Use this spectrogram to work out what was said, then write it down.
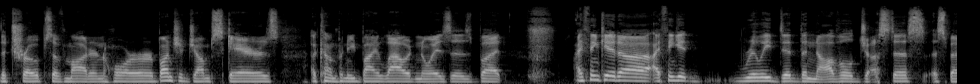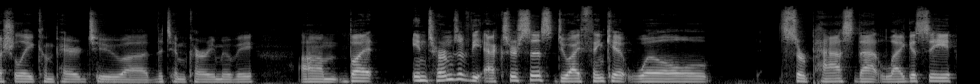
the tropes of modern horror, a bunch of jump scares accompanied by loud noises, but I think it uh, I think it really did the novel justice, especially compared to uh, the Tim Curry movie. Um, but in terms of The Exorcist, do I think it will surpass that legacy?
